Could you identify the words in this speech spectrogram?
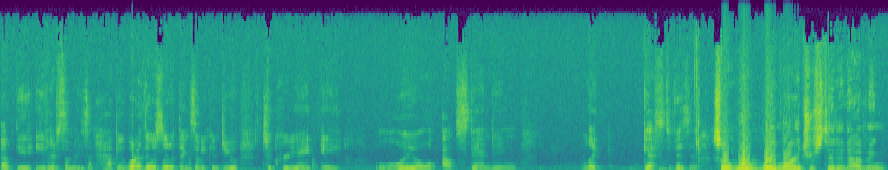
of the even if somebody's unhappy, what are those little things that we can do to create a loyal, outstanding, like guest visit? So we're way more interested in having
